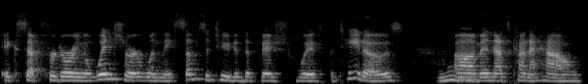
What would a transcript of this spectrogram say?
except for during the winter when they substituted the fish with potatoes. Um, and that's kind of how,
